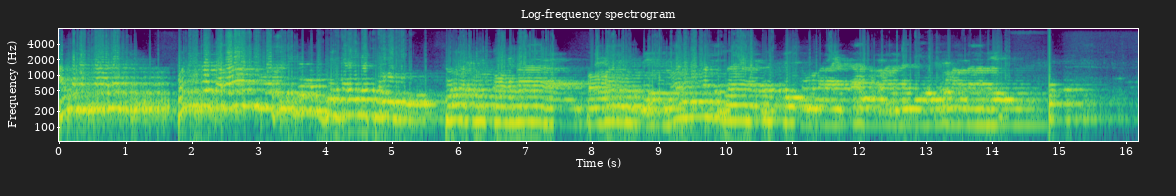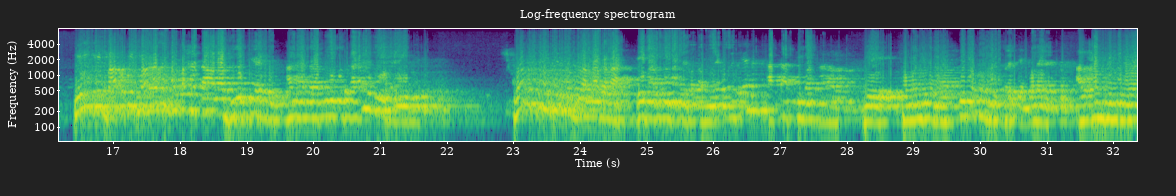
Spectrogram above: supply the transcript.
আল্লাহ তাআলা পবিত্র কালাম শরীফের মধ্যে জানিয়েছেন সূরাতুল তওবা তওবার মধ্যে নয় নম্বর তেইশ নম্বর আয়াত আল্লাহ জানিয়েছেন আল্লাহ এই যে বারোটি মাস আল্লাহ তাআলা দিয়েছেন আল্লাহ রাসূল কাছে শরীফের মধ্যে আল্লাহ তাআলা এই বারোটি কথা উল্লেখ করেছেন আর চারটি মাস আর যে সম্মানিত মাস এই কথা উল্লেখ করেছেন বলেন আলহামদুলিল্লাহ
